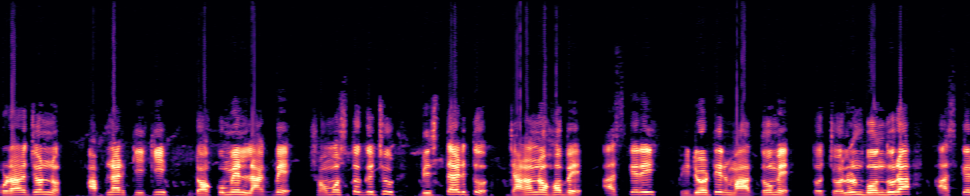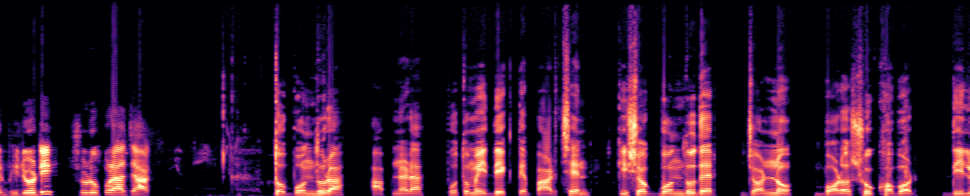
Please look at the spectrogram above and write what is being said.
করার জন্য আপনার কি কি ডকুমেন্ট লাগবে, সমস্ত কিছু বিস্তারিত জানানো হবে আজকের এই ভিডিওটির মাধ্যমে। তো চলুন বন্ধুরা, আজকের ভিডিওটি শুরু করা যাক। তো বন্ধুরা, আপনারা প্রথমেই দেখতে পারছেন কৃষক বন্ধুদের জন্য বড় সুখবর। দিল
